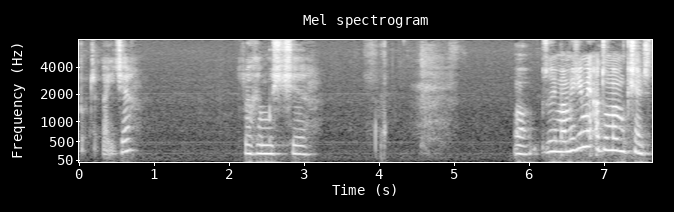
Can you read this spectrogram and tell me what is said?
Poczekajcie. Trochę musi się. O, tutaj mamy Ziemię, a tu mamy Księżyc.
